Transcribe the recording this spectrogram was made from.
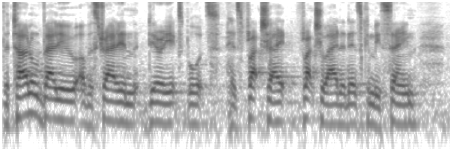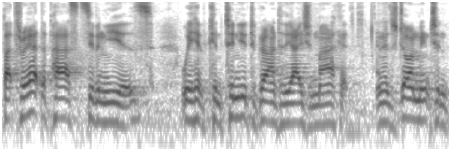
The total value of Australian dairy exports has fluctuate, fluctuated, as can be seen, but throughout the past seven years, we have continued to grow into the Asian market. And as John mentioned,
